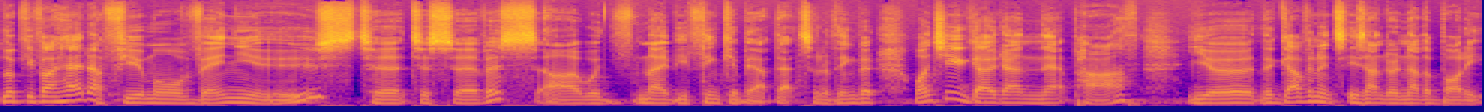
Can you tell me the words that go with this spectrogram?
Look, if I had a few more venues to to service, I would maybe think about that sort of thing. But once you go down that path, you're the governance is under another body,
